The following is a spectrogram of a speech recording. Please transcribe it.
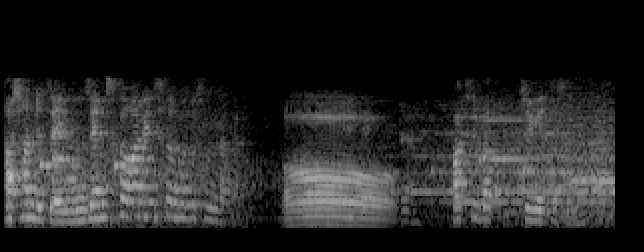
하산이 때 인생 서안에 서어도 쓴다가 어. 박시밭 중에 있었어요.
